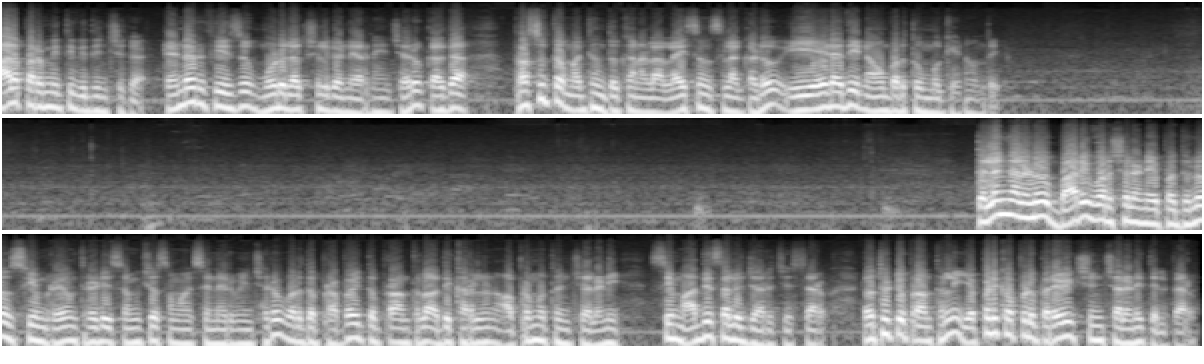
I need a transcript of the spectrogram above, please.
కాలపరిమితి విధించగా టెండర్ ఫీజు మూడు లక్షలుగా నిర్ణయించారు. కాగా ప్రస్తుత మద్యం దుకాణాల లైసెన్సుల గడువు ఈ ఏడాది నవంబర్తో ముగియనుంది. తెలంగాణలో భారీ వర్షాల నేపథ్యంలో సీఎం రేవంత్ రెడ్డి సమీక్ష సమావేశం నిర్వహించారు. వరద ప్రభావిత ప్రాంతాల అధికారులను అప్రమత్తం చేయాలని సీఎం ఆదేశాలు జారీ చేశారు. లోతట్టు ప్రాంతాలను ఎప్పటికప్పుడు పర్యవేక్షించాలని తెలిపారు.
